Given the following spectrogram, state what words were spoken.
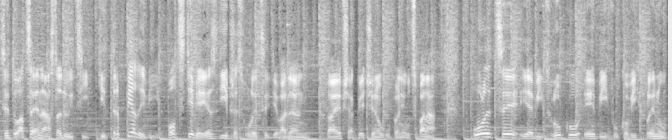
Situace je následující. Ti trpěliví poctivě jezdí přes ulici Divadelní. Ta je však většinou úplně ucpaná. V ulici je víc hluku i výfukových plynů.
